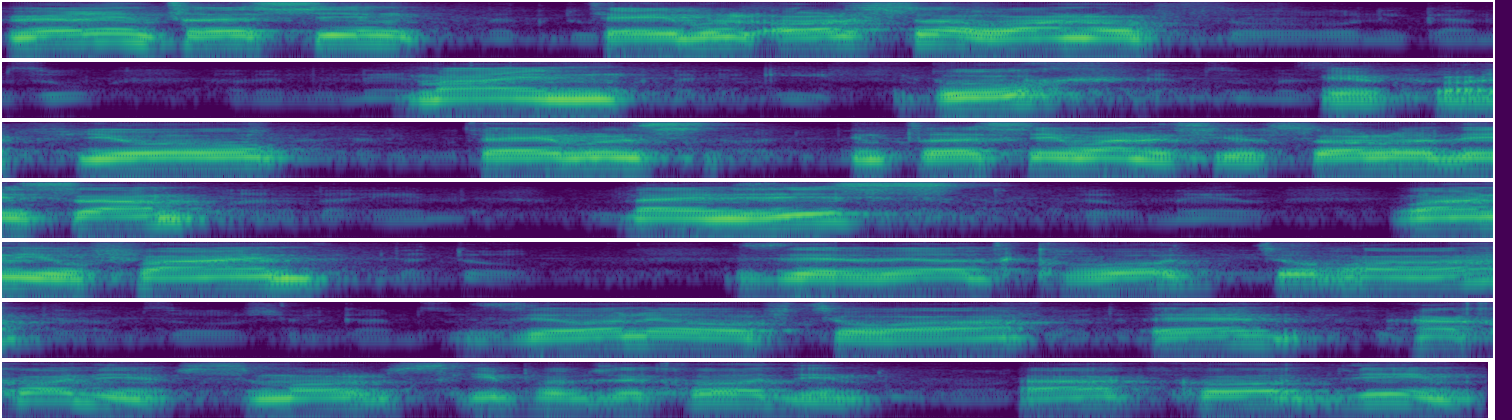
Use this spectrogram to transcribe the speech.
very interesting table also, one of my book. Here quite a few tables, interesting one as you saw already some. In this one you find the word Kvod Torah, the honor of Torah, and Hakodim, small skip of the Kodim, Hakodim.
